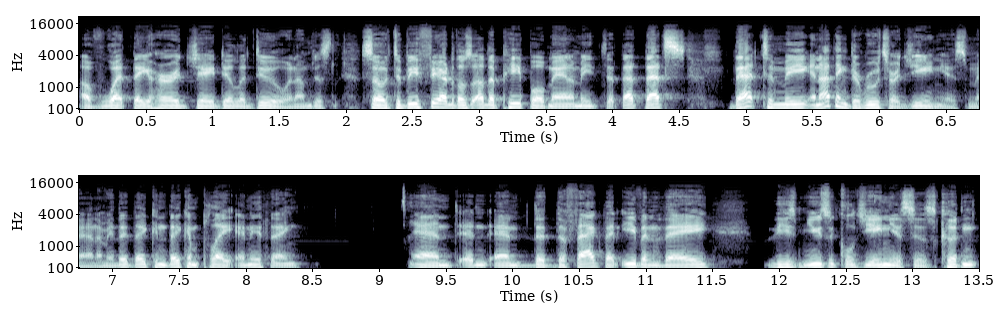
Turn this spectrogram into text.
of what they heard J Dilla do. And I'm just so to be fair to those other people, man. I mean that that's that to me, and I think the Roots are genius, man. I mean they, they can they can play anything and and and the the fact that even they these musical geniuses couldn't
